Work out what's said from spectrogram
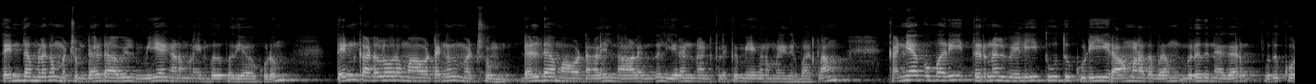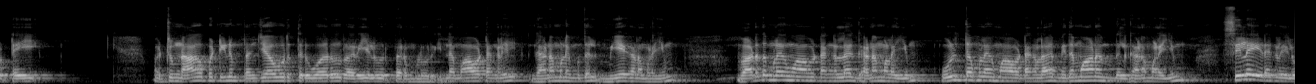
தென் தமிழகம் மற்றும் டெல்டாவில் மிக கனமழை என்பது பதிவாகக்கூடும். தென் கடலோர மாவட்டங்கள் மற்றும் டெல்டா மாவட்டங்களில் நாளை முதல் இரண்டு நாட்களுக்கு மிக கனமழை எதிர்பார்க்கலாம். கன்னியாகுமரி திருநெல்வேலி தூத்துக்குடி ராமநாதபுரம் விருதுநகர் புதுக்கோட்டை மற்றும் நாகப்பட்டினம் தஞ்சாவூர் திருவாரூர் அரியலூர் பெரம்பலூர். இந்த மாவட்டங்களில் கனமழை முதல் மிக கனமழையும் வட தமிழக மாவட்டங்களில் கனமழையும் உள் தமிழக மாவட்டங்களில் மிதமான முதல் கனமழையும் சில இடங்களில்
